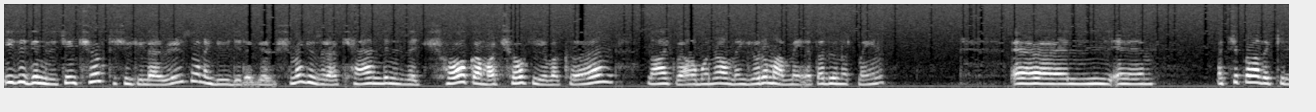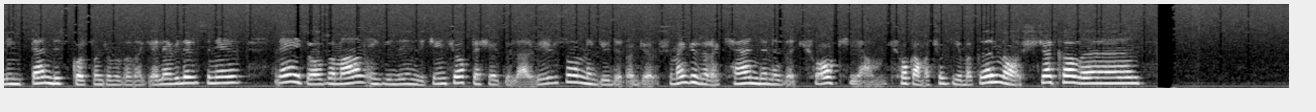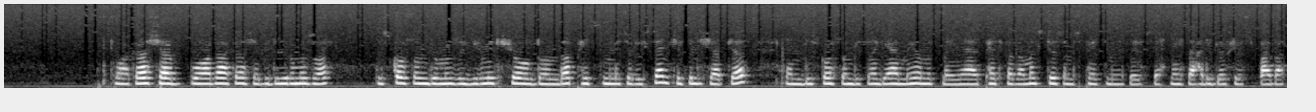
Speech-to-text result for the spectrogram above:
İzlediğiniz için çok teşekkürler. Bir sonraki videoda görüşmek üzere. Kendinize çok ama çok iyi bakın. Like ve abone olmayı, yorum atmayı da unutmayın. Ee, e, açıklamadaki linkten Discord sunucumuza da gelebilirsiniz. Neyse o zaman izlediğiniz için çok teşekkürler. Bir sonraki videoda görüşmek üzere. Kendinize çok iyi çok ama çok iyi bakın. Hoşçakalın. Arkadaşlar bu arada arkadaşlar bir duyurumuz var. Discord sunucumuzda 20 kişi olduğunda Pet Simulator X'ten çekiliş yapacağız. Yani Discord sunucusuna gelmeyi unutmayın. Eğer pet kazanmak istiyorsanız Pet Simulator. Neyse hadi görüşürüz. Bay bay.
